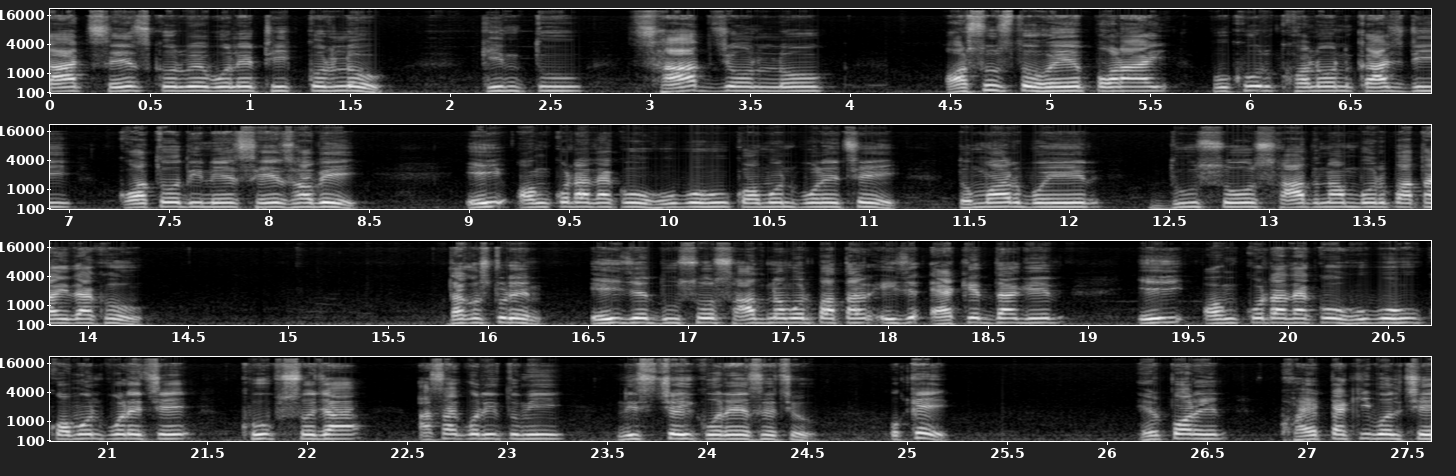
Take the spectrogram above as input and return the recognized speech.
কাজ শেষ করবে বলে ঠিক করল। কিন্তু সাতজন লোক অসুস্থ হয়ে পড়ায় পুকুর খনন কাজটি কত দিনে শেষ হবে? এই অঙ্কটা দেখো, হুবহু কমন পড়েছে। তোমার বইয়ের দুশো সাত নম্বর পাতায় দেখো। দেখো স্টুডেন্ট এই যে দুশো সাত নম্বর পাতার, এই যে একের দাগের, এই অঙ্কটা দেখো, হুবহু কমন পড়েছে, খুব সোজা। আশা করি তুমি নিশ্চয়ই করে এসেছ। ওকে? এরপরের ক্ষয়টা কি বলছে?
